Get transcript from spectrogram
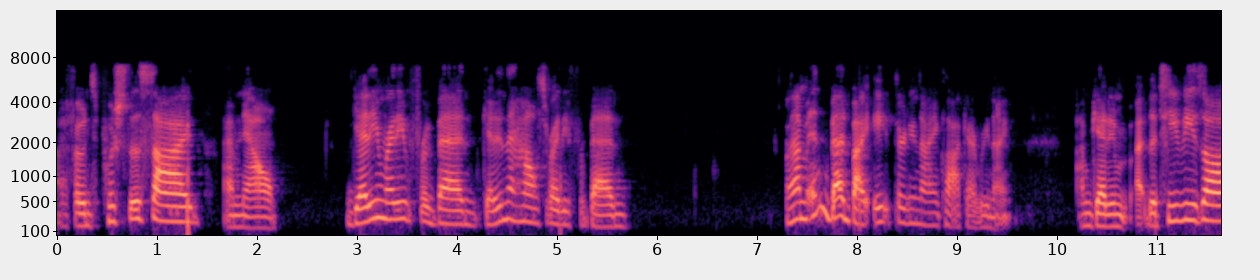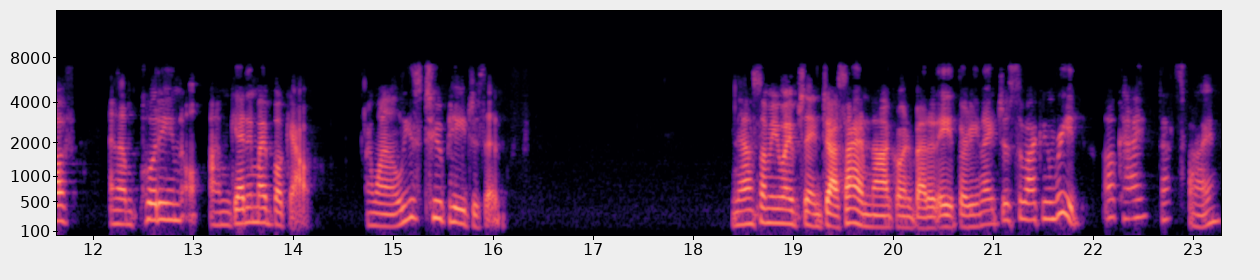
My phone's pushed to the side. I'm now getting ready for bed, getting the house ready for bed. And I'm in bed by 8 39 o'clock every night. I'm getting uh, the TV's off and I'm putting, I'm getting my book out. I want at least two pages in. Now, some of you might be saying, Jess, I am not going to bed at 8 30 night just so I can read. Okay, that's fine.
